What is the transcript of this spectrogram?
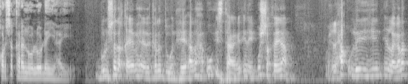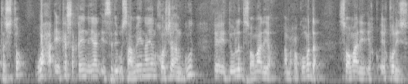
qorshe qaran oo loo dhan yahay. Bulshada qeybaheeda kala duwan hay'adaha u istaagay inay u shaqeeyaan waxay xaq u leeyihiin in lagala tashto waxa ay ka shaqeynayaan iyo sidai u saameynayaan qorshahan guud ee ay dowladda soomaaliya ama xukuumadda soomaaliya ay qorayso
